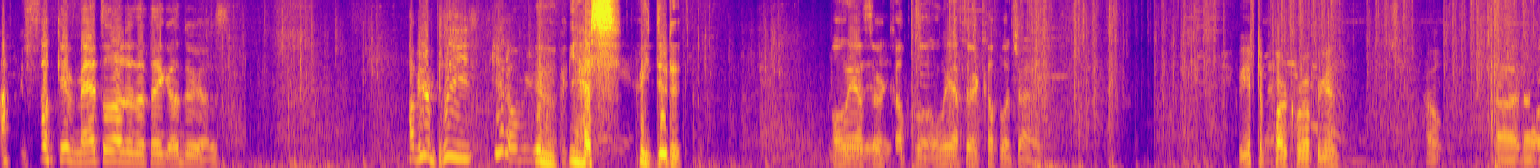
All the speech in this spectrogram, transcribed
I fucking mantled under the thing under us. Javier, please get over here. yes, we did it. Only Did after a couple. Only after a couple of tries. We have to parkour up again. Oh. Uh, no.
